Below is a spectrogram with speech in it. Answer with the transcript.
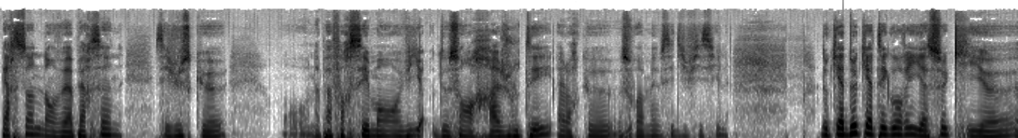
personne n'en veut à personne. C'est juste que on n'a pas forcément envie de s'en rajouter, alors que soi-même c'est difficile. Donc il y a deux catégories. Il y a ceux qui euh,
